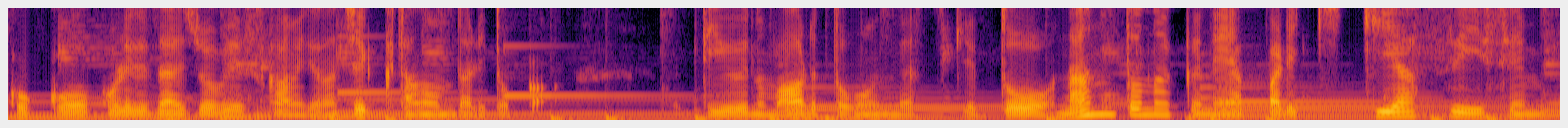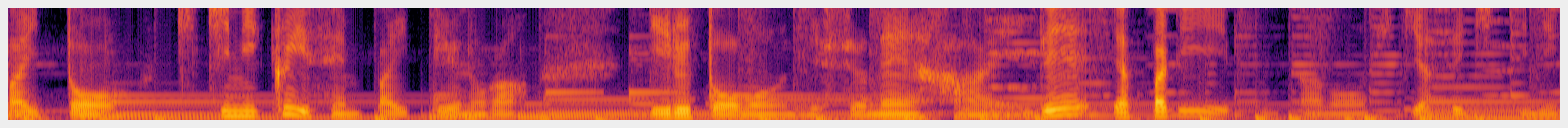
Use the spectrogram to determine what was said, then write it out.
こここれで大丈夫ですか？みたいなチェック頼んだりとかっていうのもあると思うんですけど、なんとなくね、やっぱり聞きやすい先輩と聞きにくい先輩っていうのがいると思うんですよね。はい。で、やっぱり、あの、聞きやすい、聞きに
